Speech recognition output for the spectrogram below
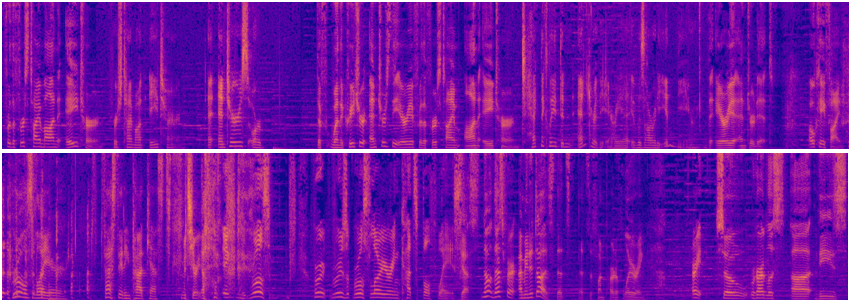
for the first time on a turn. First time on a turn. Enters or The, when the creature enters the area for the first time on a turn, technically it didn't enter the area. It was already in the area. the area entered it. Okay, fine. Rules lawyer. Fascinating podcast material. It, rules, ru- rules, rules lawyering cuts both ways. Yes. No, that's fair. I mean, it does. That's that's the fun part of lawyering. All right. So, regardless, uh, these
